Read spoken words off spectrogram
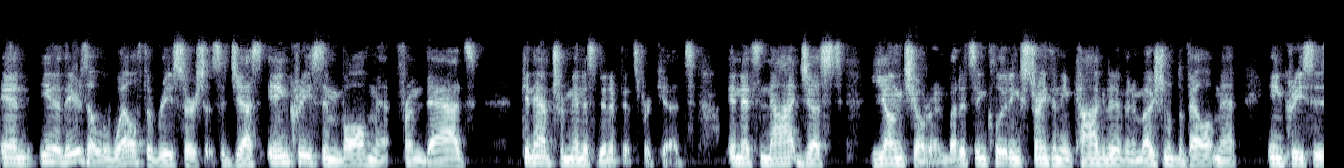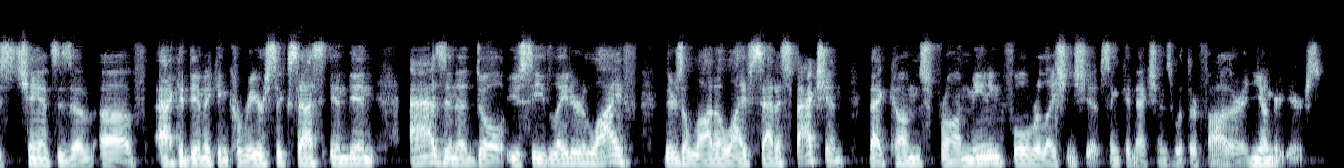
And you know, there's a wealth of research that suggests increased involvement from dads can have tremendous benefits for kids. And it's not just young children, but it's including strengthening cognitive and emotional development, increases chances of, of academic and career success. And then as an adult, you see later life, there's a lot of life satisfaction that comes from meaningful relationships and connections with their father in younger years.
